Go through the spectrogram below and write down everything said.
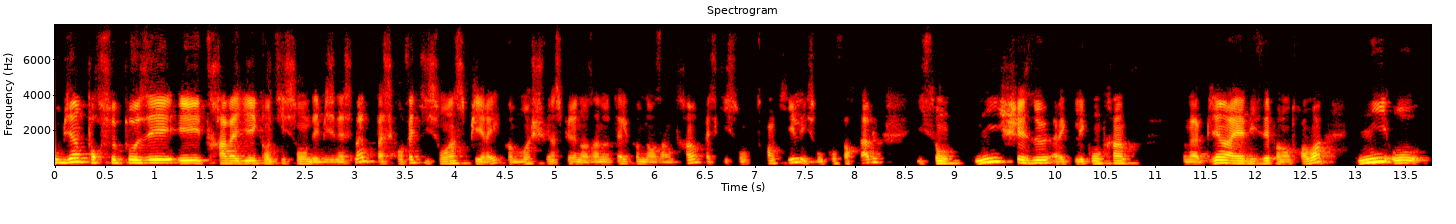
ou bien pour se poser et travailler quand ils sont des businessmen, parce qu'en fait, ils sont inspirés, comme moi je suis inspiré dans un hôtel comme dans un train, parce qu'ils sont tranquilles, ils sont confortables, ils sont ni chez eux avec les contraintes qu'on a bien réalisées pendant trois mois, ni au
